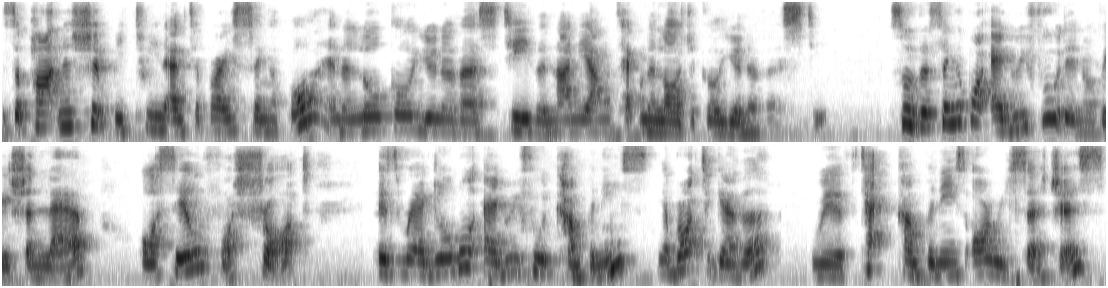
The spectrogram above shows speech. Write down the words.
It's a partnership between Enterprise Singapore and a local university, the Nanyang Technological University. So the Singapore Agri Food Innovation Lab, or SAIL for short, is where global agri-food companies are brought together with tech companies or researchers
